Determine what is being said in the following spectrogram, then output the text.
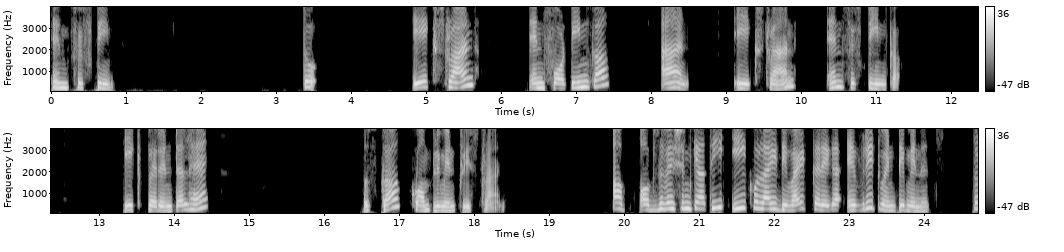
एन फिफ्टीन तो एक स्ट्रैंड एन फोर्टीन का एंड एक स्ट्रैंड एन फिफ्टीन का। एक पेरेंटल है, उसका कॉम्प्लीमेंट्री स्ट्रैंड अब ऑब्जर्वेशन क्या थी? ई कोलाई डिवाइड करेगा एवरी ट्वेंटी मिनट्स तो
